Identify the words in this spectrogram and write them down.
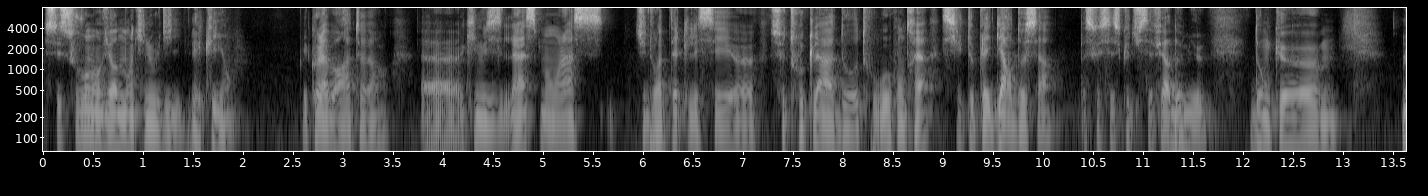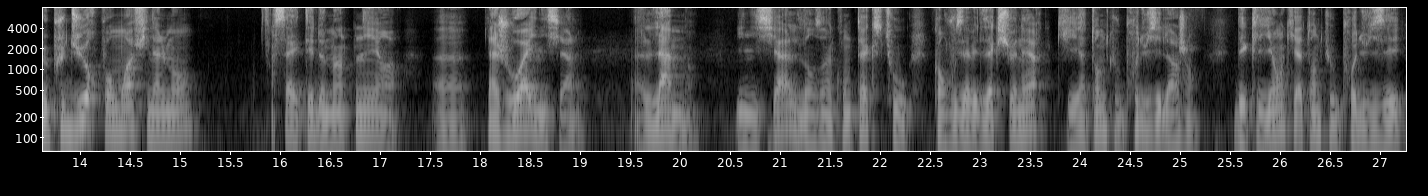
c'est souvent l'environnement qui nous le dit, les clients, les collaborateurs, euh, qui nous disent là à ce moment-là tu devrais peut-être laisser ce truc-là à d'autres, ou au contraire, s'il te plaît, garde ça parce que c'est ce que tu sais faire de mieux. Donc, euh, le plus dur pour moi, finalement, ça a été de maintenir euh, la joie initiale, euh, l'âme initiale, dans un contexte où, quand vous avez des actionnaires qui attendent que vous produisiez de l'argent, des clients qui attendent que vous produisiez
